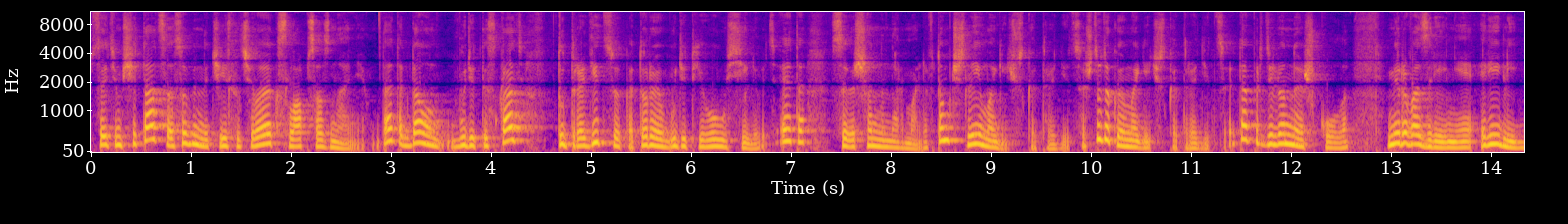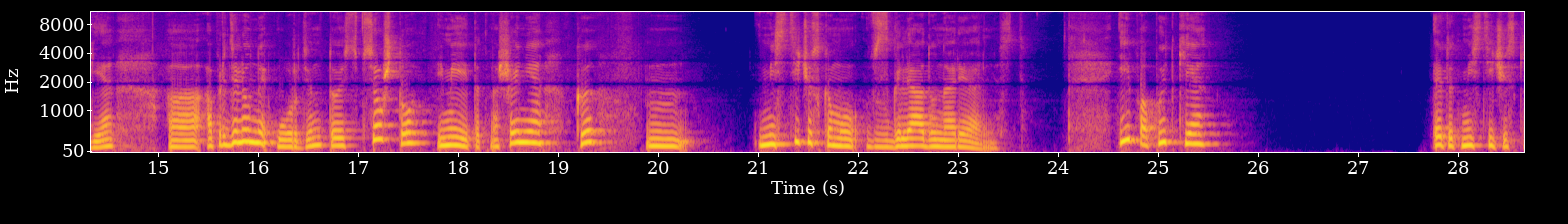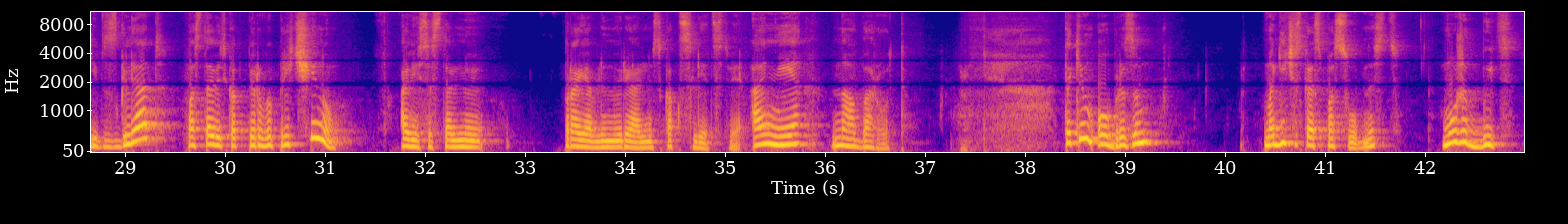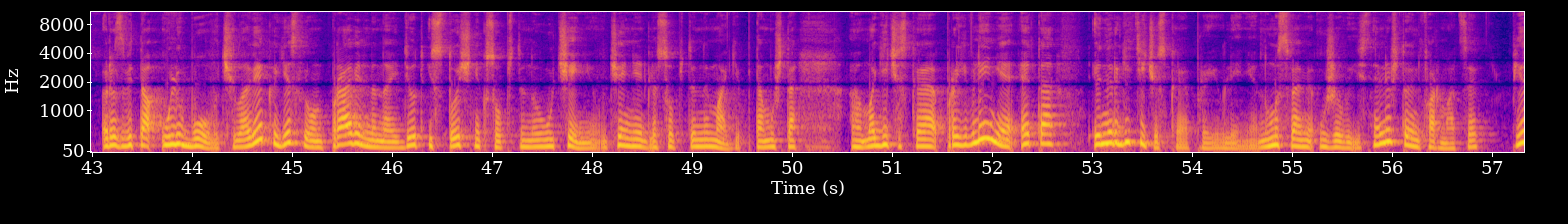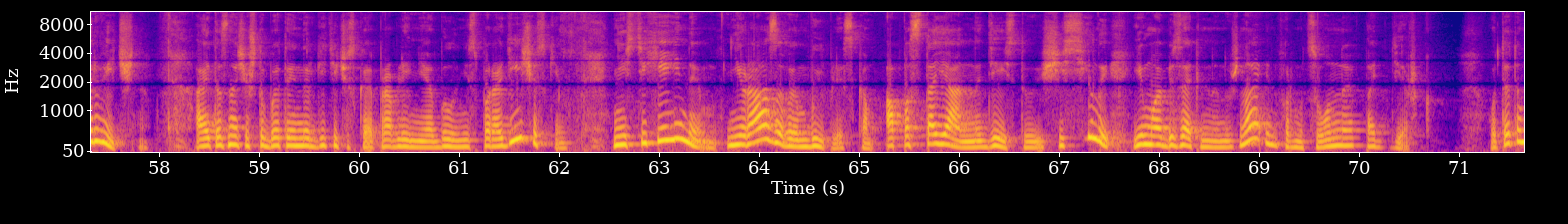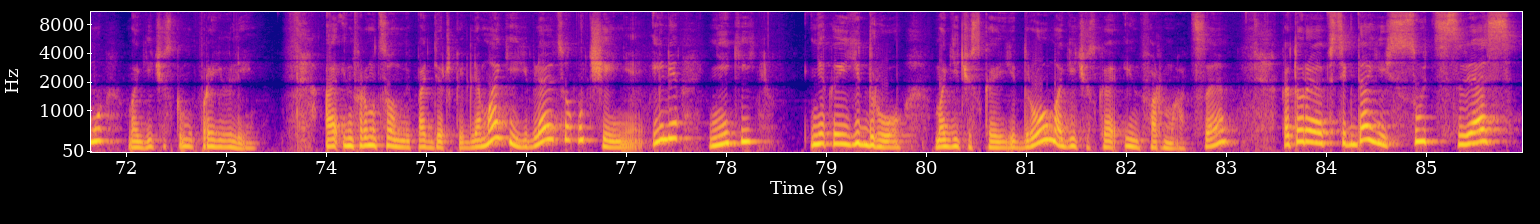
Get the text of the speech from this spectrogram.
с этим считаться, особенно если человек слаб сознанием. Да, тогда он будет искать ту традицию, которая будет его усиливать. Это совершенно нормально, в том числе и магическая традиция. Что такое магическая традиция? Это определенная школа, мировоззрение, религия, а, определенный орден, то есть все, что имеет отношение к мистическому взгляду на реальность. И попытки этот мистический взгляд поставить как первопричину, а весь остальной проявленную реальность как следствие, а не наоборот. Таким образом, магическая способность может быть развита у любого человека, если он правильно найдет источник собственного учения, учения для собственной магии, потому что а, магическое проявление – это энергетическое проявление. Но мы с вами уже выяснили, что информация первична. А это значит, чтобы это энергетическое правление было не спорадическим, не стихийным, не разовым выплеском, а постоянно действующей силой, ему обязательно нужна информационная поддержка. Вот этому магическому проявлению. А информационной поддержкой для магии является учение или некий некое ядро, магическое ядро, магическая информация, которая всегда есть суть, связь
